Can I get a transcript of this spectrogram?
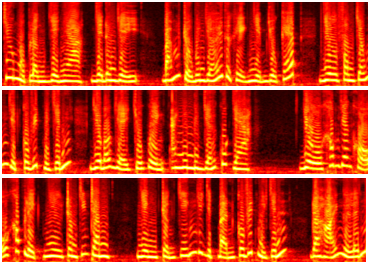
chưa một lần về nhà, về đơn vị, bám trụ biên giới thực hiện nhiệm vụ kép vừa phòng chống dịch Covid-19, vừa bảo vệ chủ quyền an ninh biên giới quốc gia. Dù không gian khổ khốc liệt như trong chiến tranh, nhưng trận chiến với dịch bệnh Covid-19 đòi hỏi người lính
